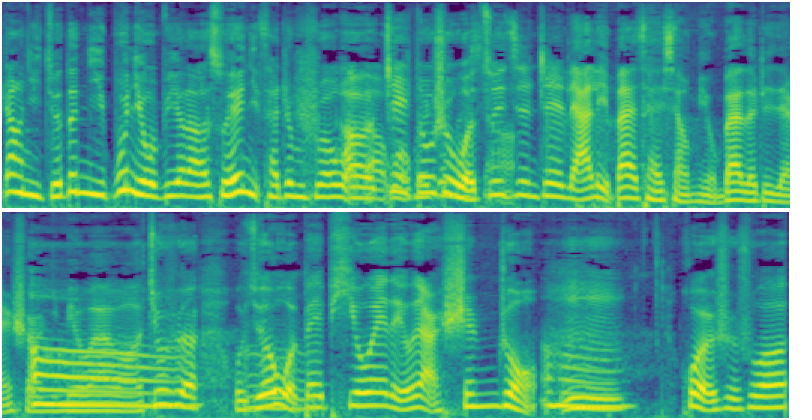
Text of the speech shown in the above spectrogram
让你觉得你不牛逼了，所以你才这么说我的。呃，这都是我最近这俩礼拜才想明白的这件事儿，你明白吗？就是哦我觉得我嗯被 PUA 的有点深重，嗯或者是说，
